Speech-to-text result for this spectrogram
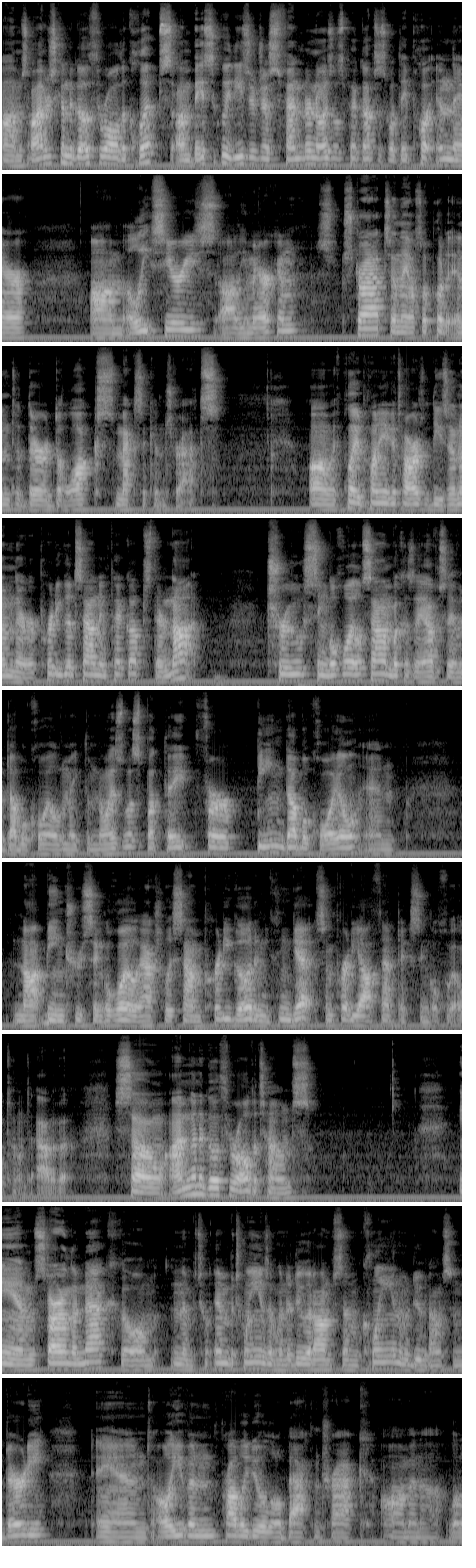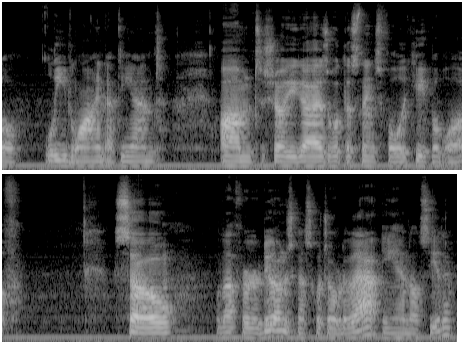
Um, so I'm just going to go through all the clips. Um, basically, these are just Fender noiseless pickups. Is what they put in their um, Elite Series, uh, the American Strats, and they also put it into their Deluxe Mexican Strats. Um, I've played plenty of guitars with these in them. They're pretty good sounding pickups. They're not true single coil sound because they obviously have a double coil to make them noiseless, but they, for being double coil and not being true single coil, they actually sound pretty good and you can get some pretty authentic single coil tones out of it. So I'm going to go through all the tones and start on the neck, go in, the, in betweens. I'm going to do it on some clean, I'm going to do it on some dirty, and I'll even probably do a little backing track um, and a little lead line at the end um, to show you guys what this thing's fully capable of. So, without further ado, I'm just going to switch over to that, and I'll see you there.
